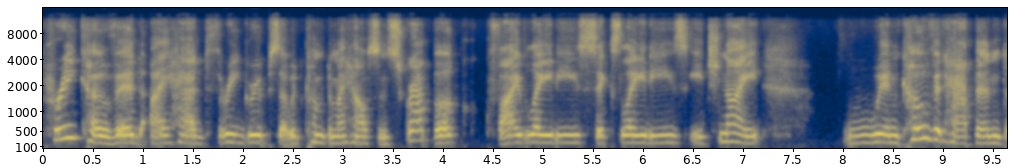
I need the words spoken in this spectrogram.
pre COVID, I had three groups that would come to my house and scrapbook five ladies, six ladies each night when COVID happened,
